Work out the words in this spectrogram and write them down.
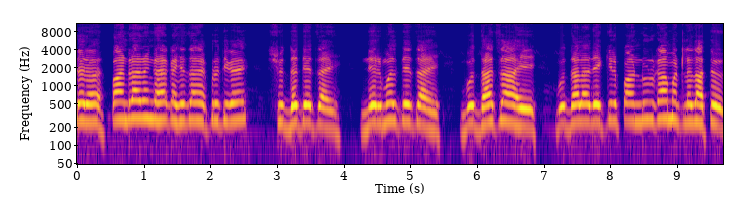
तर पांढरा रंग हा कशाचा प्रतीक आहे? शुद्धतेचा आहे. निर्मलतेचा आहे. बुद्धाचा आहे. बुद्धाला देखील पांडुर का म्हटलं जातं.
